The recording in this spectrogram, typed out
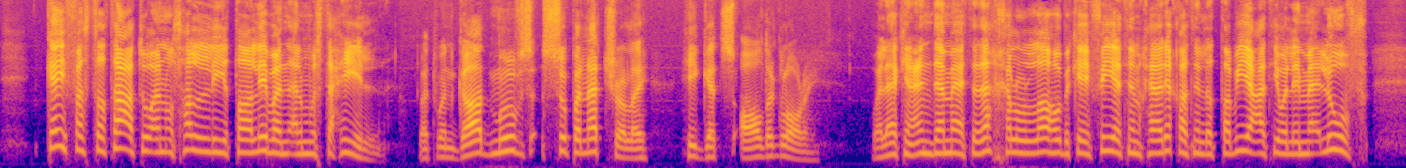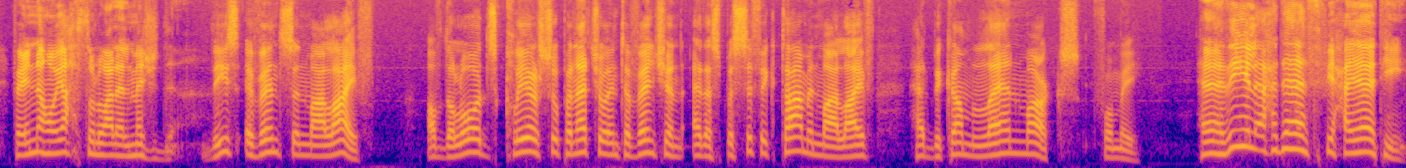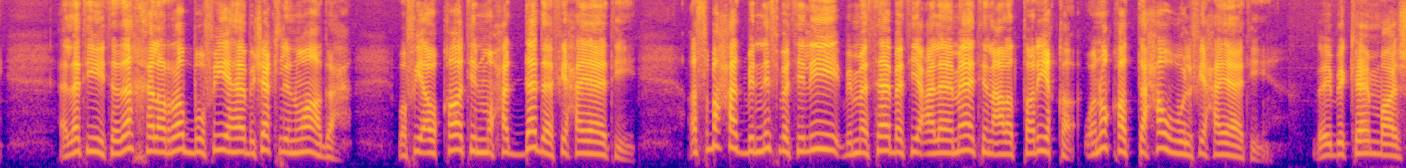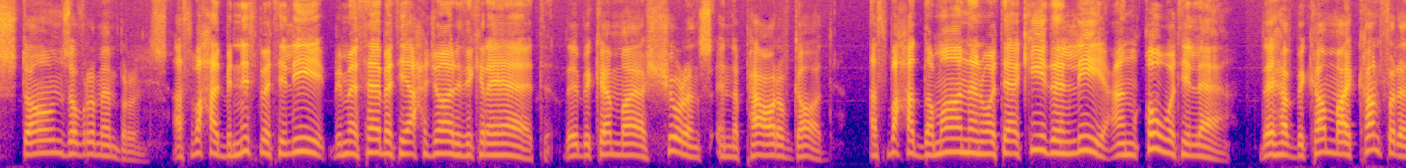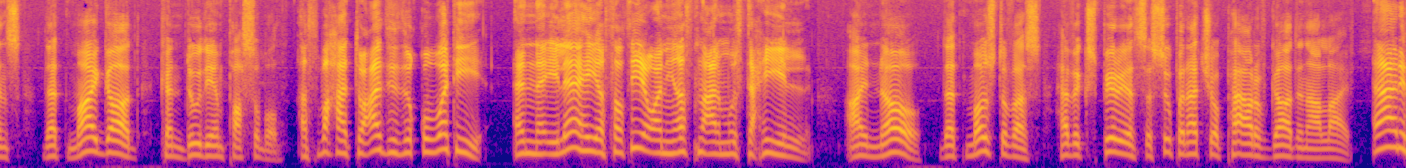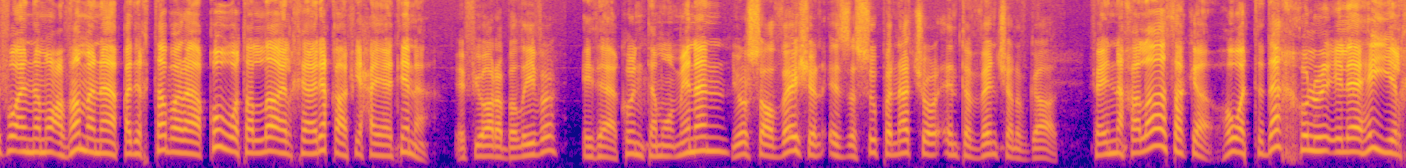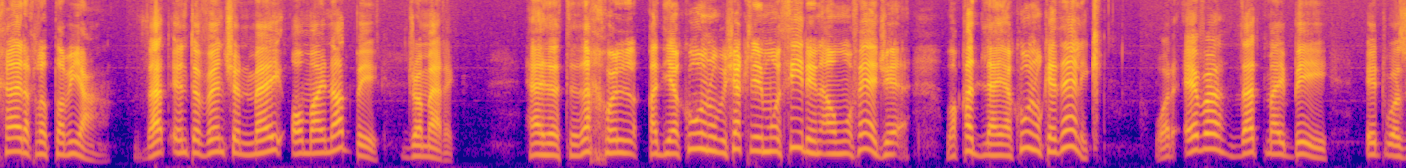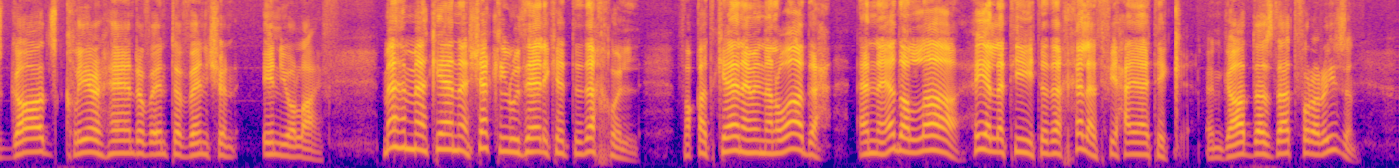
كيف استطعت أن أصلي طالبا المستحيل But when God moves supernaturally, He gets all the glory. ولكن عندما يتدخل الله بكيفية خارقة للطبيعة وللمألوف فإنه يحصل على المجد These events in my life of the Lord's clear supernatural intervention at a specific time in my life had become landmarks for me. هذه الأحداث في حياتي التي تدخل الرب فيها بشكل واضح وفي أوقات محددة في حياتي أصبحت بالنسبة لي بمثابة علامات على الطريق ونقط تحول في حياتي They became my stones of remembrance. أصبحت بالنسبة لي بمثابة أحجار ذكريات They became my assurance in the power of God. اصبحت ضمانا وتاكيدا لي عن قوه الله They have become my confidence that my God can do the impossible. اصبحت تعزز قوتي ان الهي يستطيع ان يصنع المستحيل I know that most of us have experienced the supernatural power of God in our lives. اعرف ان معظمنا قد اختبر قوه الله الخارقه في حياتنا If you are a believer, اذا كنت مؤمنا your salvation is the supernatural intervention of God. فان خلاصك هو التدخل الالهي الخارق للطبيعه That intervention may or may not be dramatic. هذا التدخل قد يكون بشكل مثير أو مفاجئ وقد لا يكون كذلك Whatever that may be, it was God's clear hand of intervention in your life. مهما كان شكل ذلك التدخل فقد كان من الواضح أن يد الله هي التي تدخلت في حياتك. And God does that for a reason.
